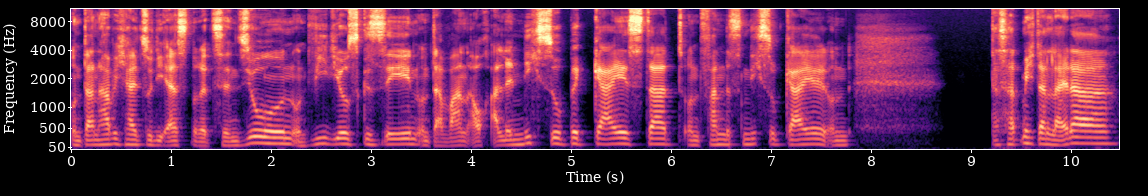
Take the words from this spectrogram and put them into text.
und dann habe ich halt so die ersten Rezensionen und Videos gesehen und da waren auch alle nicht so begeistert und fanden es nicht so geil und das hat mich dann leider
